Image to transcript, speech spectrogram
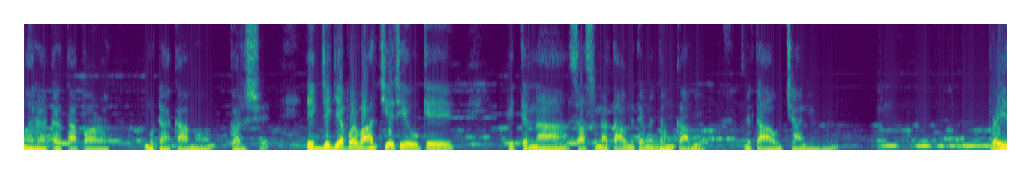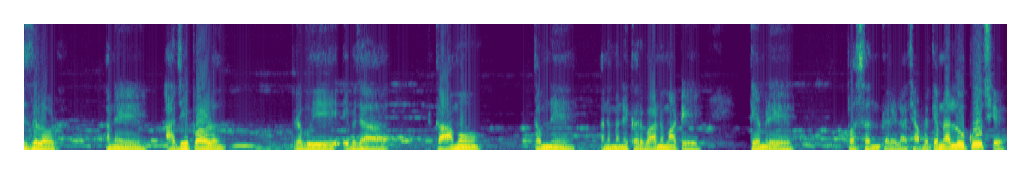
મારા કરતાં પણ મોટા કામો કરશે. એક જગ્યા પર વાંચીએ છીએ એવું કે પિત્તરના સાસુના તાવને તેમણે ધમકાવ્યો અને તાવ ચાલ્યો પ્રાઇઝ ધ લોર્ડ અને આજે પણ પ્રભુએ એ બધા કામો તમને અને મને કરવાના માટે તેમણે પસંદ કરેલા છે. આપણે તેમના લોકો છે,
